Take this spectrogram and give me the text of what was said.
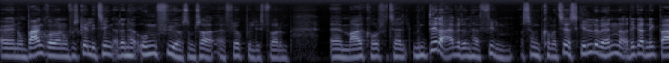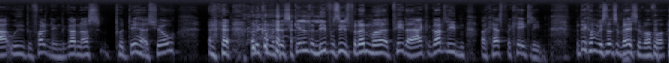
øh, nogle bankrøver og nogle forskellige ting, og den her unge fyr, som så er flugtbilist for dem. Øh, meget kort fortalt. Men det, der er ved den her film, og som kommer til at skille vandene, og det gør den ikke bare ude i befolkningen, det gør den også på det her show, og det kommer til at skille det lige præcis på den måde, at Peter og jeg kan godt lide den, og Kasper kan ikke lide den. Men det kommer vi så tilbage til, hvorfor.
